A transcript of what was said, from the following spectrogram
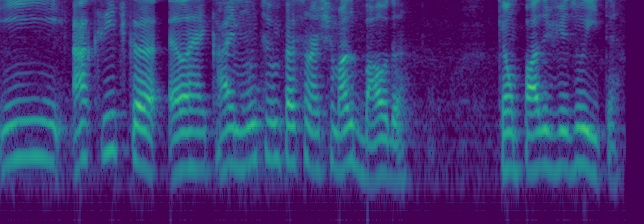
e a crítica ela recai muito sobre um personagem chamado Balda, que é um padre jesuíta.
